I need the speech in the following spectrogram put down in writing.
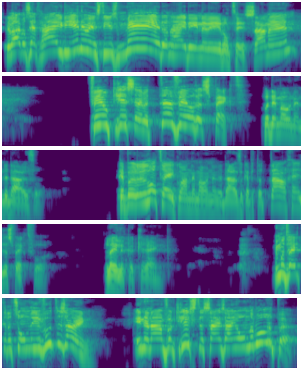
De Bijbel zegt, hij die in u is, die is meer dan hij die in de wereld is. Amen. Veel christenen hebben te veel respect voor demonen en de duivel. Ik heb een rothekel aan demonen en de duivel. Ik heb er totaal geen respect voor. Lelijke kreng. Je moet weten dat ze onder je voeten zijn. In de naam van Christus zijn aan je onderworpen.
